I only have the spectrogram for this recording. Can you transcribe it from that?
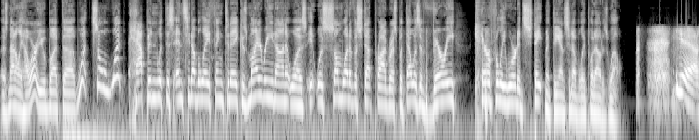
As not only how are you, but uh, what? So what happened with this NCAA thing today? Because my read on it was it was somewhat of a step progress, but that was a very carefully worded statement the NCAA put out as well. Yeah,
